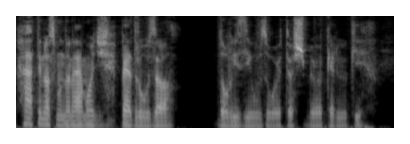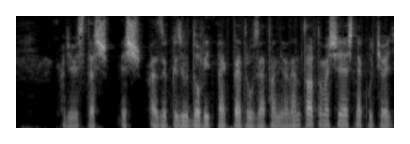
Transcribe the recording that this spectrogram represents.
Hát én azt mondanám, hogy Pedroza Doviziózó ötösből kerül ki a győztes, és ezek közül Dovit meg Pedrózát annyira nem tartom esélyesnek, úgyhogy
